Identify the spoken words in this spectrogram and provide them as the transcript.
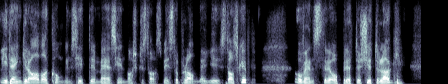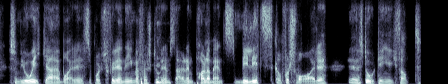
i den grad at kongen sitter med sin norske statsminister og planlegger statskupp. Og Venstre oppretter skytterlag, som jo ikke er bare sportsforening, men først og fremst er det en parlamentsmilits, skal forsvare eh, Stortinget. ikke sant?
